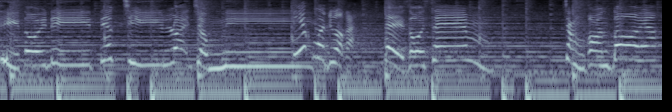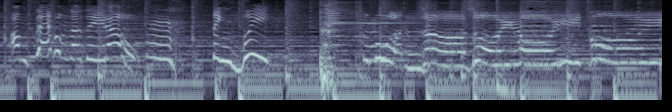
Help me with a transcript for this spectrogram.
Thì tôi đi Tiếc chi loại chồng ni. Tiếc mà được à? Để rồi xem Chẳng còn tôi á Ông sẽ không ra gì đâu. Ừ, tình vi. Muộn giờ rồi ôi thôi.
